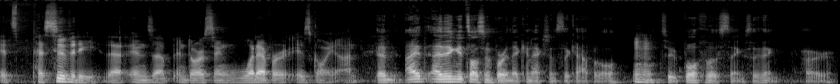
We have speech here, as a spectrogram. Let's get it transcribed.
it's passivity that ends up endorsing whatever is going on. And I, I think it's also important that connections to capital, Mm-hmm. to both of those things, I think, are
